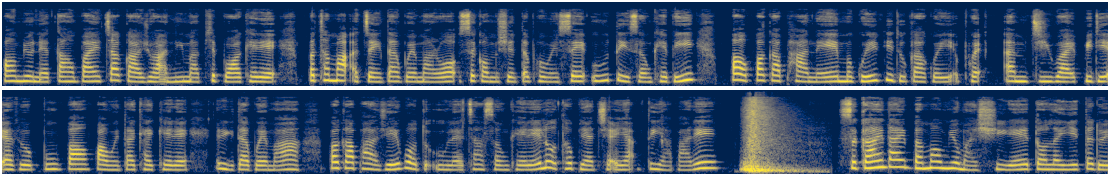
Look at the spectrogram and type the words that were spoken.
ပေါင်မြို့နယ်တောင်ပိုင်းကြောက်ကရွာအနီးမှာဖြစ်ပွားခဲ့တဲ့ပထမအကြိမ်တိုက်ပွဲမှာတော့စစ်ကော်မရှင်တပ်ဖွဲ့ဝင်10ဦးသေဆုံးခဲ့ပြီးပေါက်ပကဖနဲ့မကွေးပြည်သူ့ကာကွယ်ရေးအဖွဲ့ MGY PDF တို့ပူးပေါင်းပါဝင်တိုက်ခိုက်ခဲ့တဲ့အဲ့ဒီတိုက်ပွဲမှာပကဖရဲဘော်တူဦးလည်းချဆုံးခဲ့တယ်လို့ထုတ်ပြန်ချက်အရသိရပါတယ်။ စကိုင်းတိုင်းဗမောက်မြို့မှာရှိတဲ့တော်လန်ရေးတပ်တွေ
